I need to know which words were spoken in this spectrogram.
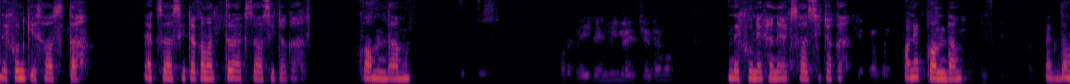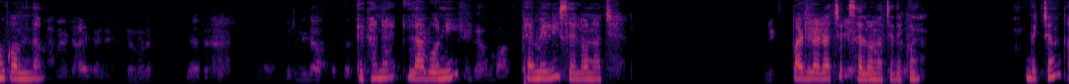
দেখুন কি সস্তা। একশো আশি টাকা মাত্র একশো আশি টাকা। কম দাম। দেখুন এখানে একশো আশি টাকা। অনেক কম দাম। একদম কম দাম। এখানে লাবণী ফ্যামিলি সেলুন আছে। পার্লার আছে, সেলুন আছে, দেখুন। দেখছেন তো?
